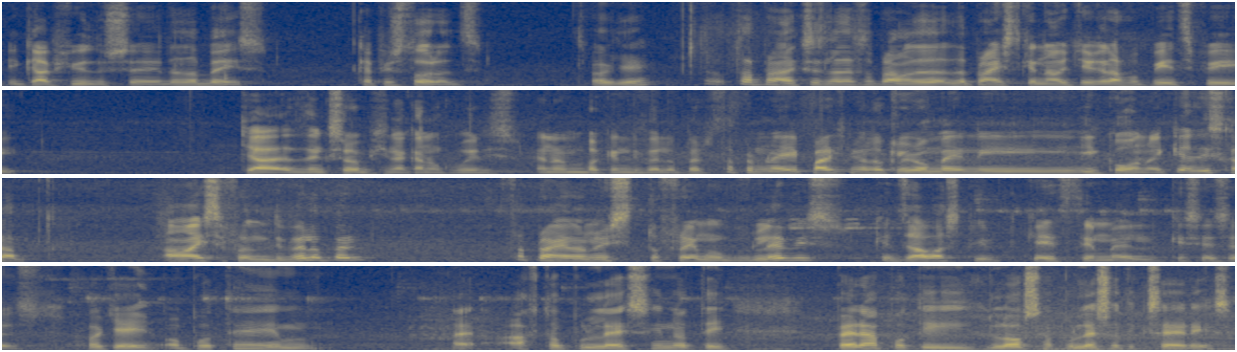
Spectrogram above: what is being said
ή κάποιο είδους ε, database, κάποιο storage. Okay. Θα πρέπει να ξέρεις δηλαδή αυτό το πράγμα. Δεν, πρέπει να έχεις και να OK, γράφω PHP και δεν ξέρω ποιοι να κάνω queries, ενώ είμαι backend developer. Θα πρέπει να υπάρχει μια ολοκληρωμένη εικόνα. Και αντίστοιχα, άμα είσαι front developer, θα πρέπει να γνωρίσει το framework που δουλεύεις και JavaScript και HTML και CSS. OK, okay, οπότε ε, αυτό που λες είναι ότι πέρα από τη γλώσσα που λες ότι ξέρεις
